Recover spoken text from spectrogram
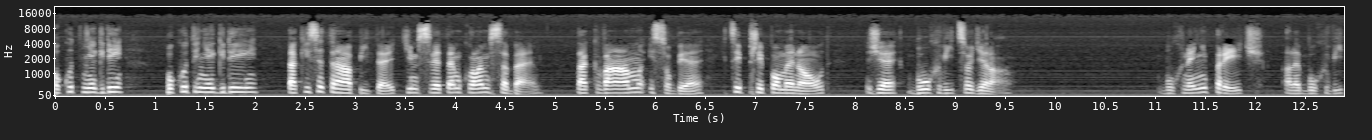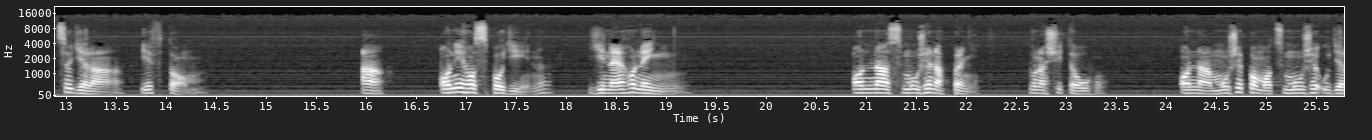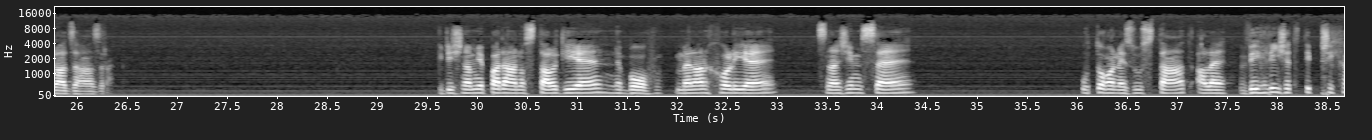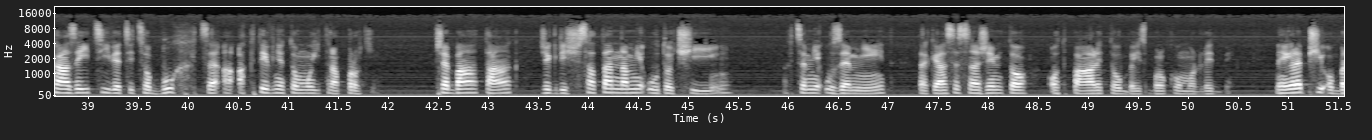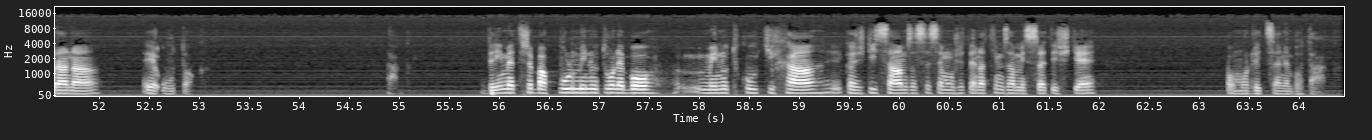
Pokud někdy, pokud někdy taky se trápíte tím světem kolem sebe, tak vám i sobě chci připomenout, že Bůh ví, co dělá. Bůh není pryč, ale Bůh ví, co dělá, je v tom. A on je hospodin, jiného není. On nás může naplnit, tu naši touhu. On nám může pomoct, může udělat zázrak. Když na mě padá nostalgie nebo melancholie, snažím se u toho nezůstat, ale vyhlížet ty přicházející věci, co Bůh chce a aktivně tomu jít naproti. Třeba tak, že když Satan na mě útočí a chce mě uzemnit, tak já se snažím to odpálit tou baseballkou modlitby. Nejlepší obrana je útok. Tak. Dejme třeba půl minutu nebo minutku ticha, každý sám zase se můžete nad tím zamyslet ještě, pomodlit se nebo tak.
